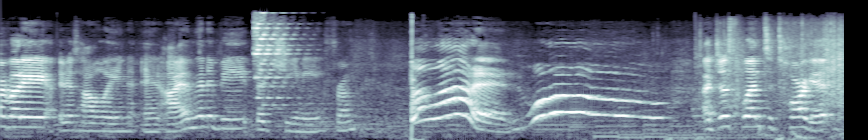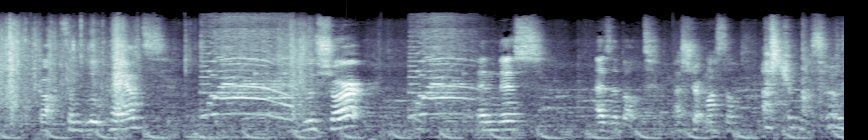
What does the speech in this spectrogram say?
everybody, it is Halloween and I am gonna be the genie from Aladdin. Woo! I just went to Target, got some blue pants, blue shirt, and this as a belt. I stripped myself. I strip myself.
